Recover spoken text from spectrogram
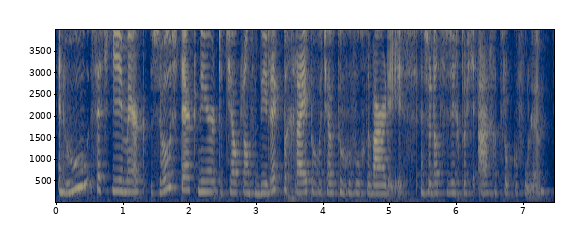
En hoe zet je je merk zo sterk neer dat jouw klanten direct begrijpen wat jouw toegevoegde waarde is en zodat ze zich tot je aangetrokken voelen?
